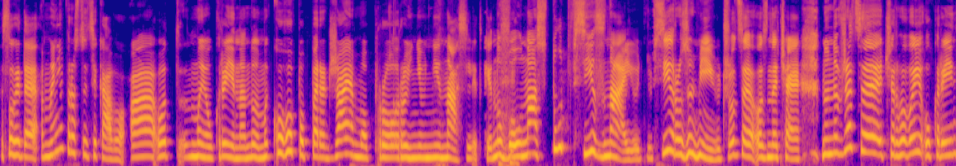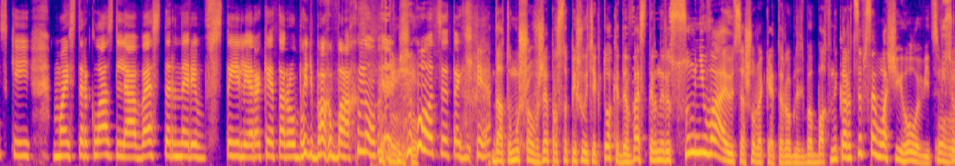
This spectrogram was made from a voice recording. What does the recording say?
Те. Слухайте, мені просто цікаво. А от ми, Україна, ну ми кого попереджаємо про руйнівні наслідки? Ну бо у нас тут всі знають, всі розуміють, що це означає. Ну невже це черговий український майстер-клас для вестернерів в стилі ракета робить бах-бах? Ну що це таке? Да, тому що вже просто пішли тіктоки, де вестернери сумніваються, що ракети роблять бабах. Вони кажуть, це все в вашій голові. Це все.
